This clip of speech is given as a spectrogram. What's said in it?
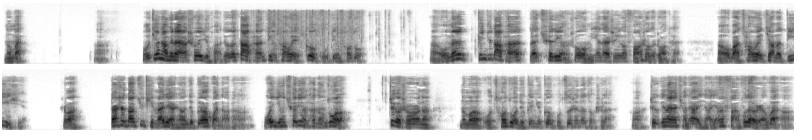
能买啊！我经常跟大家说一句话，叫做“大盘定仓位，个股定操作”啊。我们根据大盘来确定说，我们现在是一个防守的状态。啊，我把仓位降的低一些，是吧？但是到具体买点上就不要管大盘了。我已经确定它能做了，这个时候呢，那么我操作就根据个股自身的走势来，是吧？这个跟大家强调一下，因为反复的有人问啊。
